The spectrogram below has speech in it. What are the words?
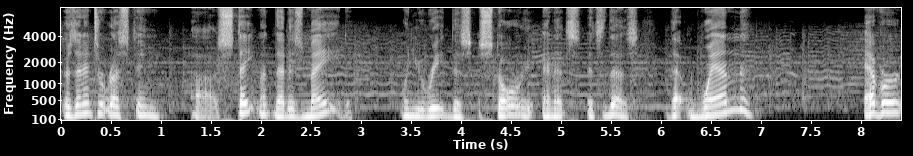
there's an interesting uh, statement that is made when you read this story and it's it's this that when ever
